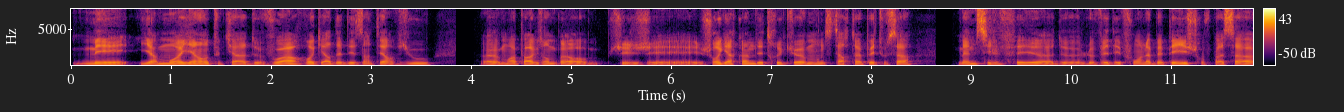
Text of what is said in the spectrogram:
mais il y a moyen, en tout cas, de voir, regarder des interviews, moi, par exemple, je regarde quand même des trucs, mon startup et tout ça. Même s'il fait de lever des fonds à la BPI, je trouve pas ça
